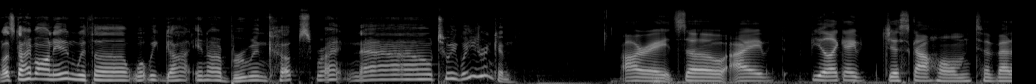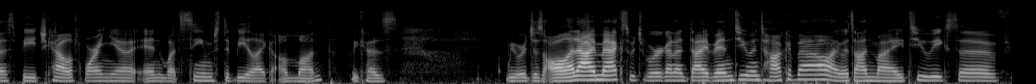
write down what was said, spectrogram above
let's dive on in with uh, what we got in our brewing cups right now. Thuy, what are you drinking? All right. So I feel like I just got home to Venice Beach, California, in what seems to be like a month because we were just all at IMEX, which we're going to dive into and talk about. I was on my two weeks of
